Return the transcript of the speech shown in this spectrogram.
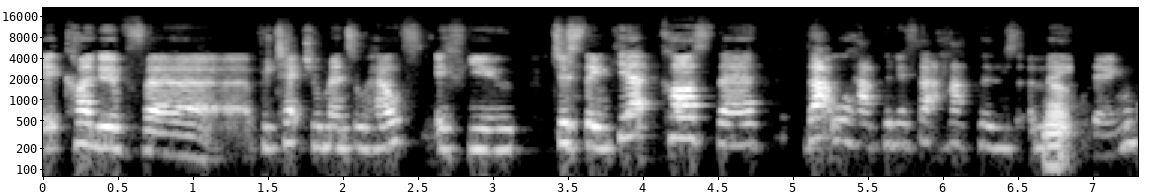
it kind of uh, protect your mental health if you just think, yeah, cast there, that will happen. If that happens, amazing,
